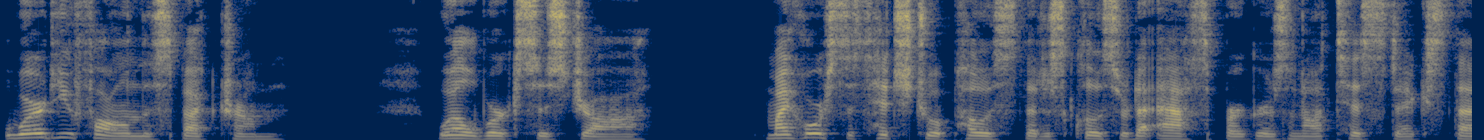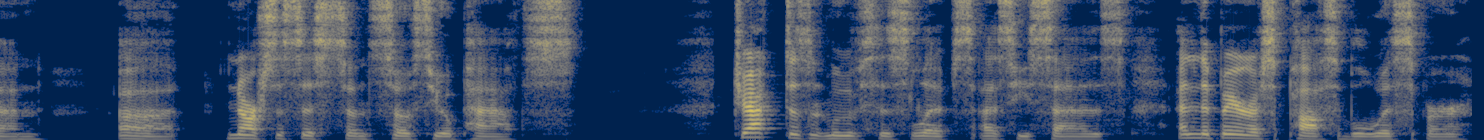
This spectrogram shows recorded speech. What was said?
Where do you fall on the spectrum? Will works his jaw. My horse is hitched to a post that is closer to Asperger's and autistics than, uh, narcissists and sociopaths. Jack doesn't move his lips as he says, and the barest possible whisper.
